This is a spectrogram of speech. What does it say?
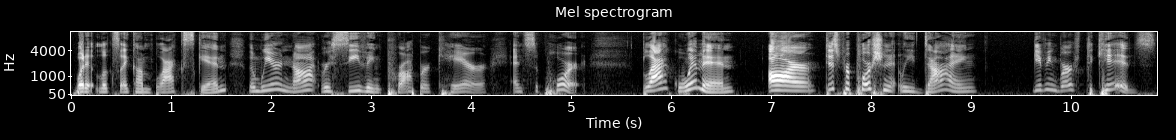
what it looks like on black skin, then we are not receiving proper care and support. Black women are disproportionately dying giving birth to kids.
